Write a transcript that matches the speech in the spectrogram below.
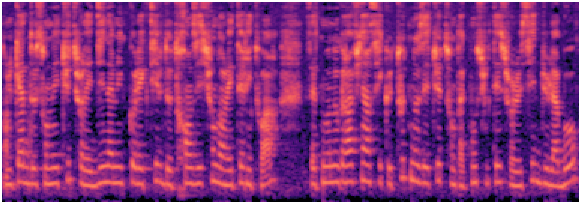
dans le cadre de son étude sur les dynamiques collectives de transition dans les territoires. Cette monographie ainsi que toutes nos études sont à consulter sur le site du labo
